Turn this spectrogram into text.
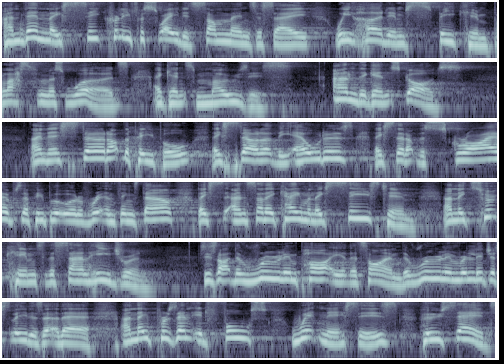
And then they secretly persuaded some men to say, We heard him speaking blasphemous words against Moses and against God's. And they stirred up the people. They stirred up the elders. They stirred up the scribes, the people that would have written things down. They, and so they came and they seized him and they took him to the Sanhedrin. Is like the ruling party at the time, the ruling religious leaders that are there. And they presented false witnesses who said,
